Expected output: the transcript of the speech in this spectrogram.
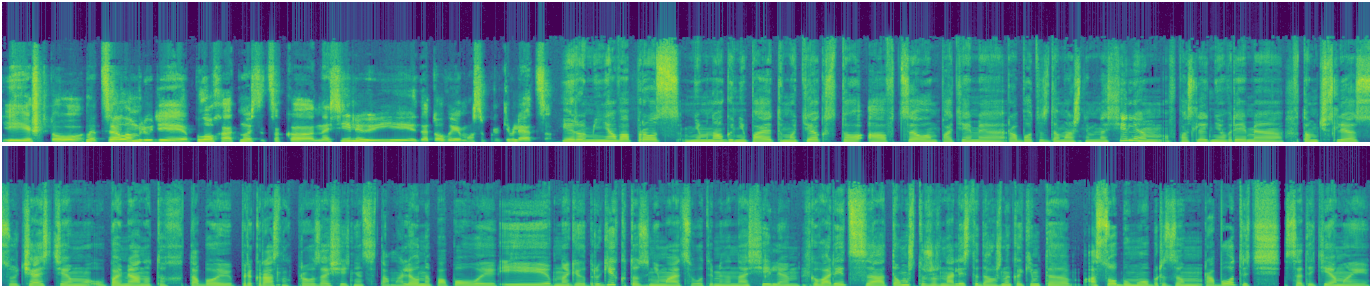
и что в целом люди плохо относятся к насилию и готовы ему сопротивляться. Ира, у меня вопрос немного не по этому тексту, а в целом по теме работы с домашним насилием. В последнее время, в том числе с участием упомянутых тобой прекрасных правозащитниц, там, Алены Поповой и многих других, кто занимается вот именно насилием, говорится о том, что журналисты должны каким-то особым образом работать с этой темой, темой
